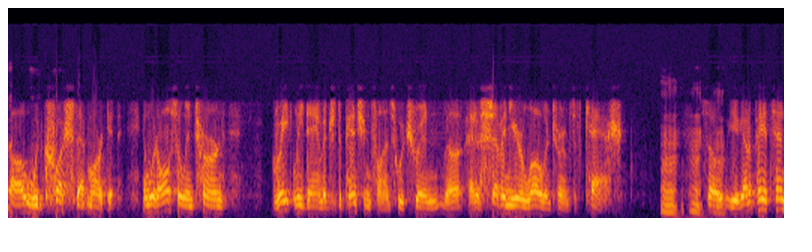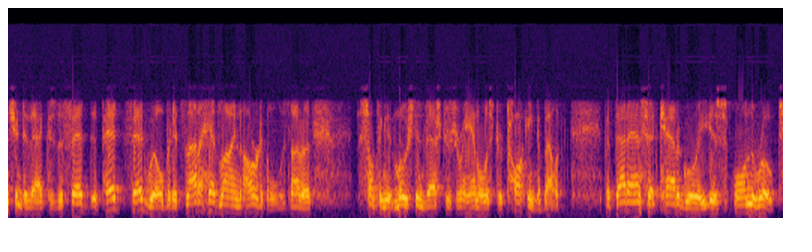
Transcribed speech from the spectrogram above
uh, would crush that market and would also, in turn, greatly damage the pension funds, which are in, uh, at a seven-year low in terms of cash. Mm-hmm. So you got to pay attention to that because the Fed, the Fed, Fed will, but it's not a headline article. It's not a something that most investors or analysts are talking about. But that asset category is on the ropes,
